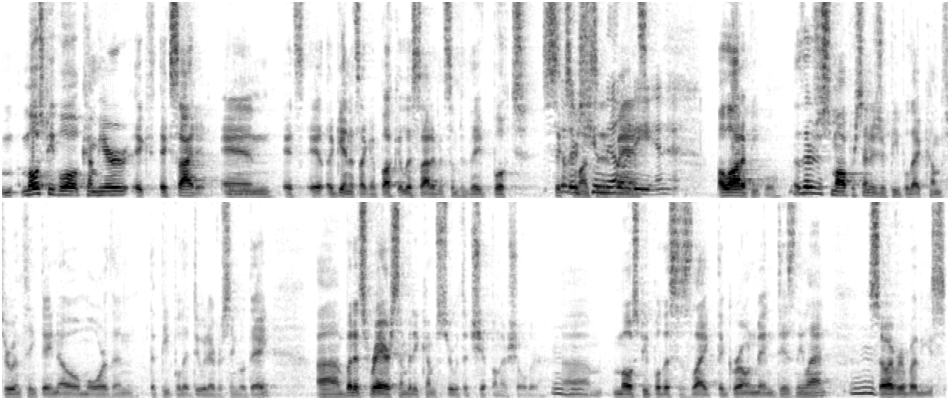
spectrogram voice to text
most people come here ex- excited, and it's it, again, it's like a bucket list item. It's something they've booked six there's months in advance. in it. A lot of people. There's a small percentage of people that come through and think they know more than the people that do it every single day. Um, but it's rare somebody comes through with a chip on their shoulder. Mm-hmm. Um, most people, this is like the grown men Disneyland. So everybody's,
